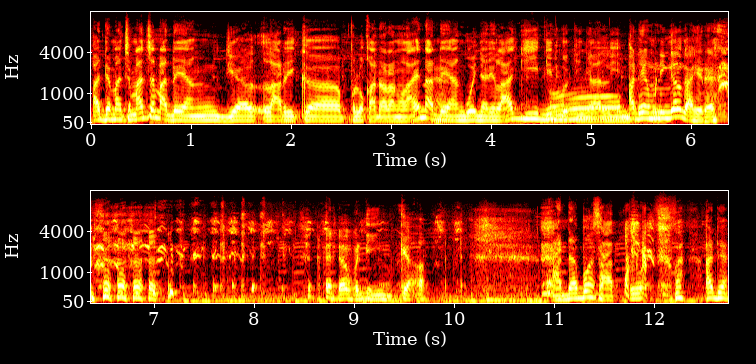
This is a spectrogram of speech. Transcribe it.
ada macam-macam ada yang dia lari ke pelukan orang lain ada yang gue nyari lagi dia gue tinggalin Oh, Ada yang meninggal nggak akhirnya? ada meninggal ada bos satu ada.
